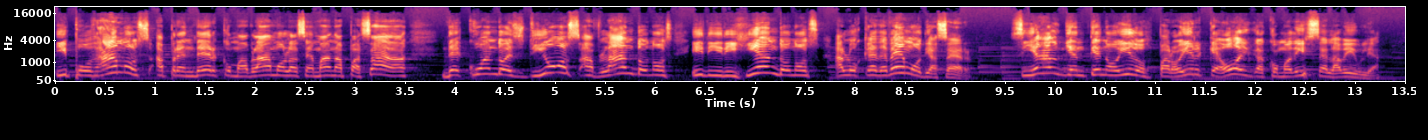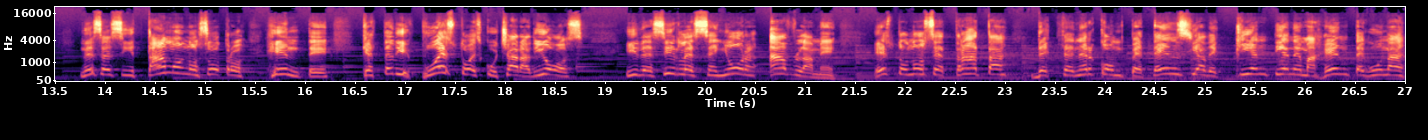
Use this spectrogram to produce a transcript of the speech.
y podamos aprender, como hablamos la semana pasada, de cuando es Dios hablándonos y dirigiéndonos a lo que debemos de hacer. Si alguien tiene oídos para oír, que oiga, como dice la Biblia. Necesitamos nosotros gente que esté dispuesto a escuchar a Dios y decirle, Señor, háblame. Esto no se trata de tener competencia de quién tiene más gente en una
